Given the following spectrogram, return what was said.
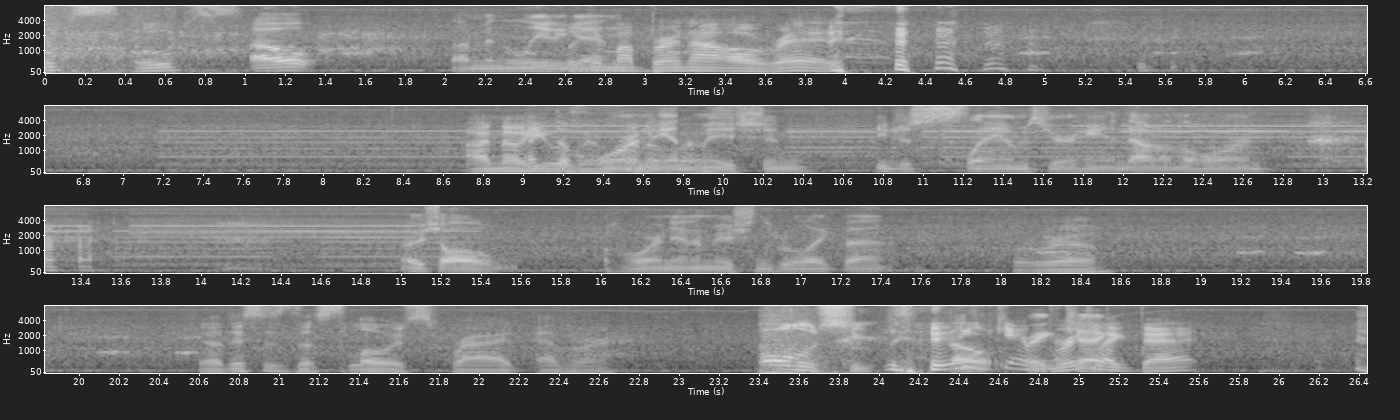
oops, oops. Oh, I'm in the lead Look at again. my burnout all red. I know I he was the in horn front of us. animation. He just slams your hand down on the horn. I wish all horn animations were like that. For real. Yo, this is the slowest ride ever. Oh shoot! you Oh, can't brake brake like that. We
